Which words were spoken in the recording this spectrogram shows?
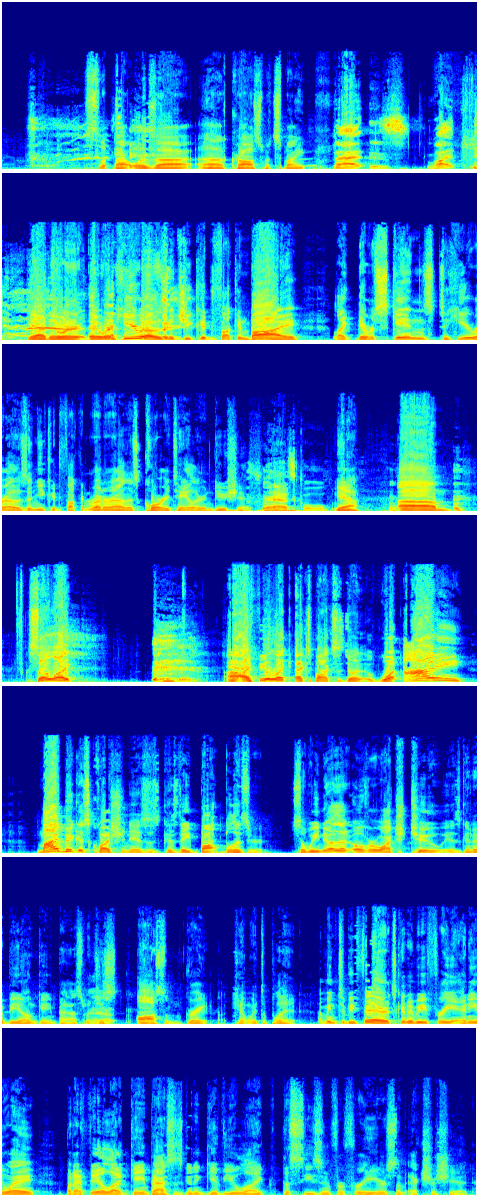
Slipknot was uh, uh, cross with Smite. That is what? Yeah, they were they were heroes that you could fucking buy. Like there were skins to heroes, and you could fucking run around as Corey Taylor and do shit. That's cool. Yeah. Um, so like, I I feel like Xbox is doing what I. My biggest question is is because they bought Blizzard, so we know that Overwatch Two is going to be on Game Pass, which is awesome, great. Can't wait to play it. I mean, to be fair, it's going to be free anyway, but I feel like Game Pass is going to give you like the season for free or some extra shit.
